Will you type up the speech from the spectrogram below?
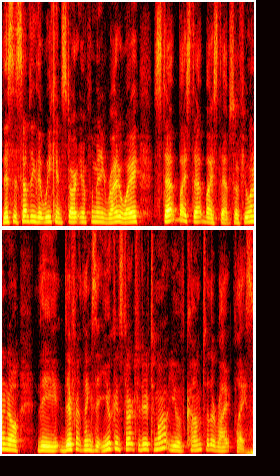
This is something that we can start implementing right away, step by step by step. So if you want to know the different things that you can start to do tomorrow, you have come to the right place.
